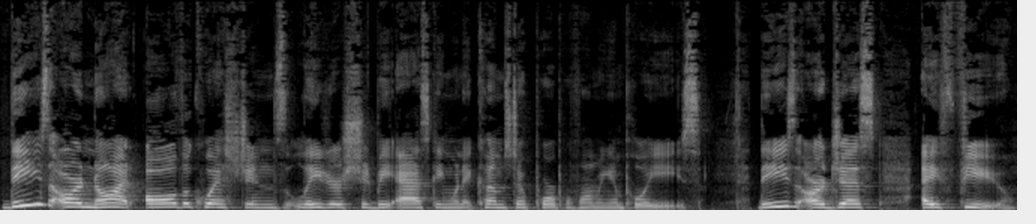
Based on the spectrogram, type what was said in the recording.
These are not all the questions leaders should be asking when it comes to poor performing employees. These are just a few.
